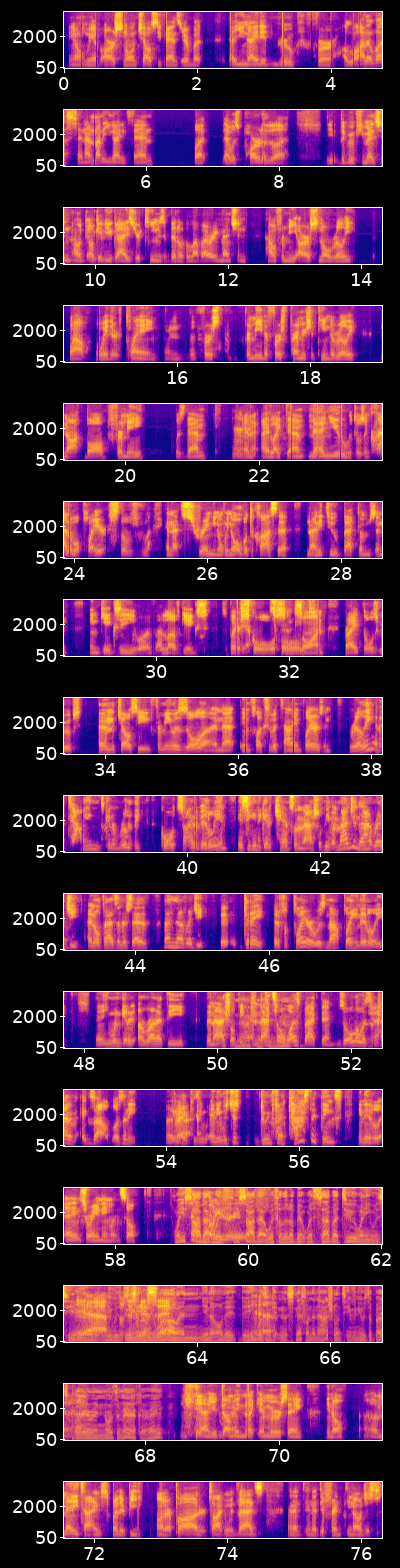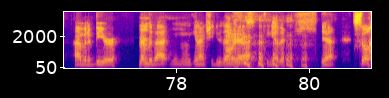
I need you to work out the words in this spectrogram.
you know, we have Arsenal and Chelsea fans here, but that United group for a lot of us, and I'm not a United fan, but that was part of the the groups you mentioned. I'll, I'll give you guys your teams a bit of love. I already mentioned how for me Arsenal really, wow, the way they're playing, and the first for me the first Premiership team to really knock ball for me was them Mhm. and I like them. Man U with those incredible players, those and that string. You know, we know about the class of '92 Beckhams and and Giggsy. Or I love Giggs, the player Yeah, Scholes, and so on. Right, those groups. And then the Chelsea for me was Zola and that influx of Italian players. And really, an Italian is going to really go outside of Italy, and is he going to get a chance on the national team? Imagine that, Reggie. I know Vads understands. Imagine that, Reggie. uh, Today, that if a player was not playing in Italy, and he wouldn't get a, a run at the the national team, National and that's team, how yeah. it was back then. Zola was Yeah. kind of exiled, wasn't he? Uh, Yeah. Right, because he, and he was just doing fantastic things in Italy, uh, sorry, in England. So Well, you saw that with you saw that with a little bit with Seba too when he was here. Yeah, and he was was doing really say. well, and you know they, they- he Yeah. wasn't getting a sniff on the national team, and he was the best Yeah. player in North America, right? yeah, you're telling me like, and we were saying, you know, uh, many times, whether it be on our pod or talking with Vads in a, in a different, you know, just having a beer. Remember that we can actually do that Oh, yeah. together. Yeah. So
